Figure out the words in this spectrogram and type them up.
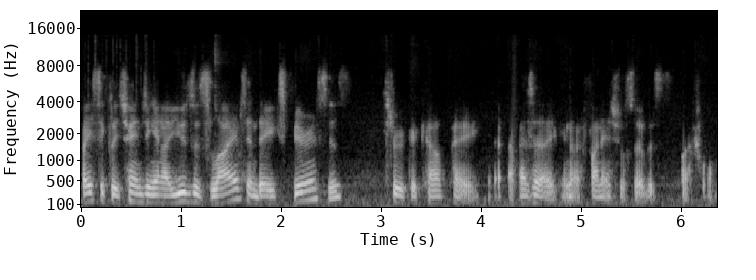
basically changing our users' lives and their experiences through Kakao Pay as a you know financial service platform.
